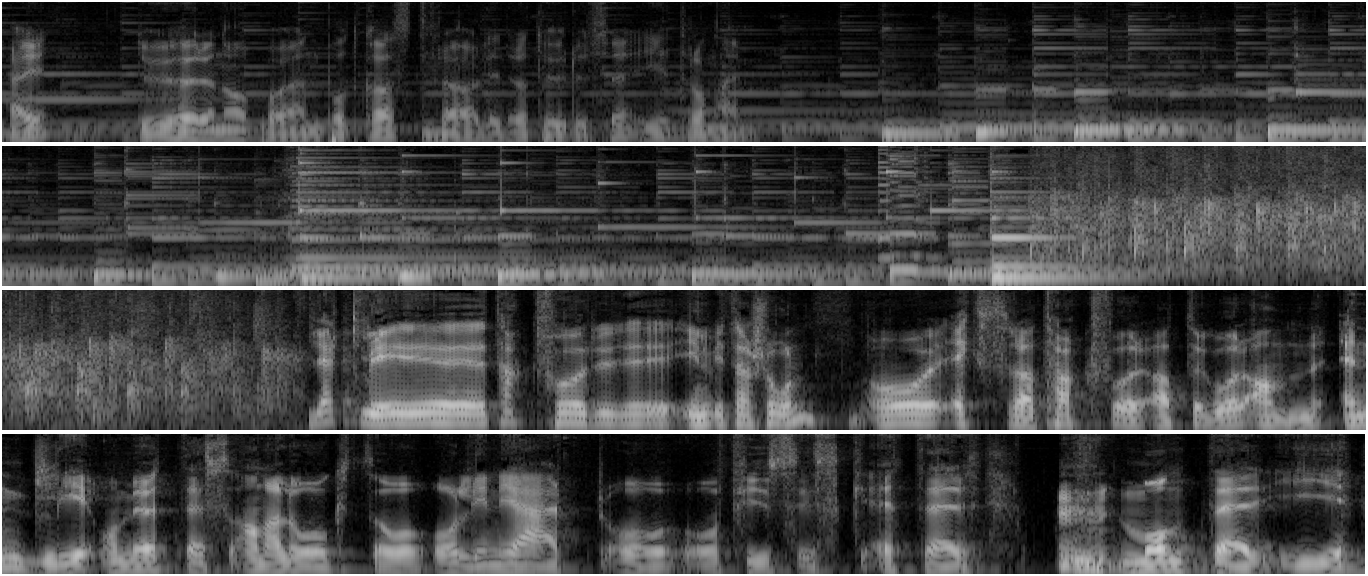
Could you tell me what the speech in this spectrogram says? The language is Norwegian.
Hei, du hører nå på en podkast fra Litteraturhuset i Trondheim. Hjertelig takk for eh, invitasjonen, og ekstra takk for at det går an endelig å møtes analogt og, og lineært og, og, fysisk etter måneder i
